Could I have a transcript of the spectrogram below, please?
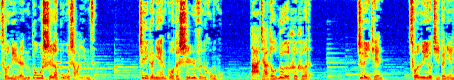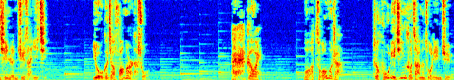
村里人都拾了不少银子。这个年过得十分红火，大家都乐呵呵的。这一天，村里有几个年轻人聚在一起，有个叫房二的说。哎，各位，我琢磨着，这狐狸精和咱们做邻居，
